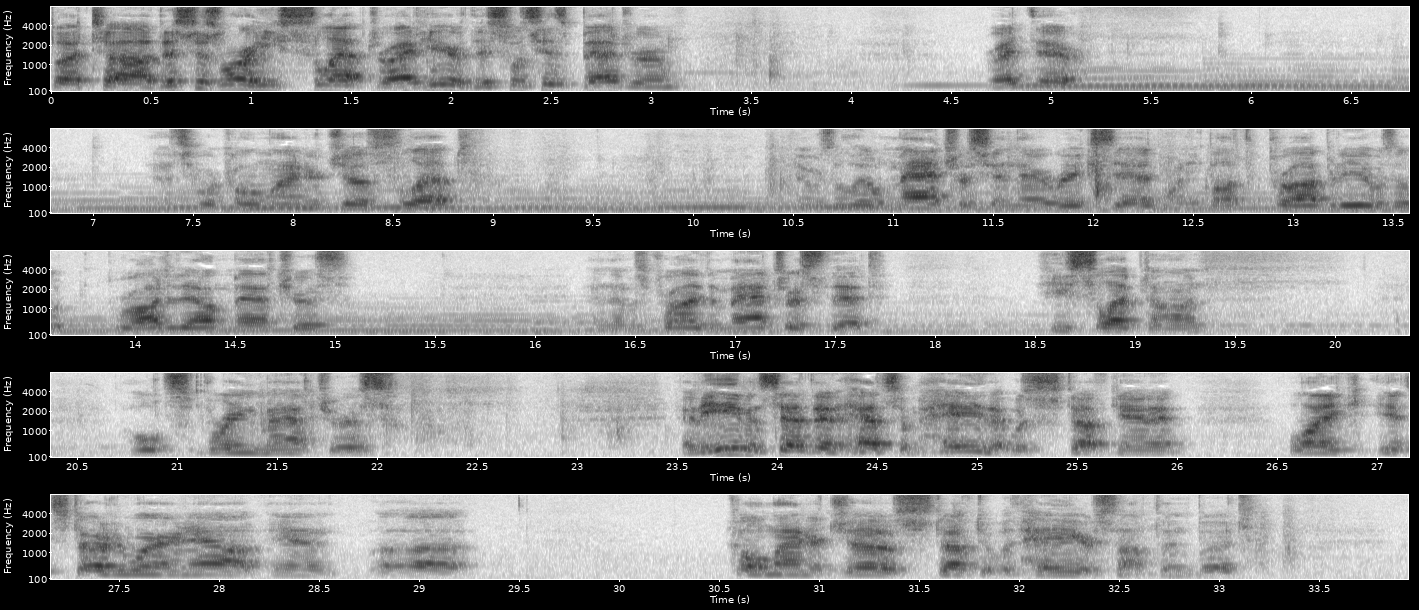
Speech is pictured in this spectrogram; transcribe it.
But uh, this is where he slept right here. This was his bedroom right there. That's where coal miner Joe slept. There was a little mattress in there, Rick said, when he bought the property. It was a rotted out mattress. And that was probably the mattress that he slept on. Old spring mattress. And he even said that it had some hay that was stuffed in it, like it started wearing out, and uh, coal miner Joe stuffed it with hay or something. But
